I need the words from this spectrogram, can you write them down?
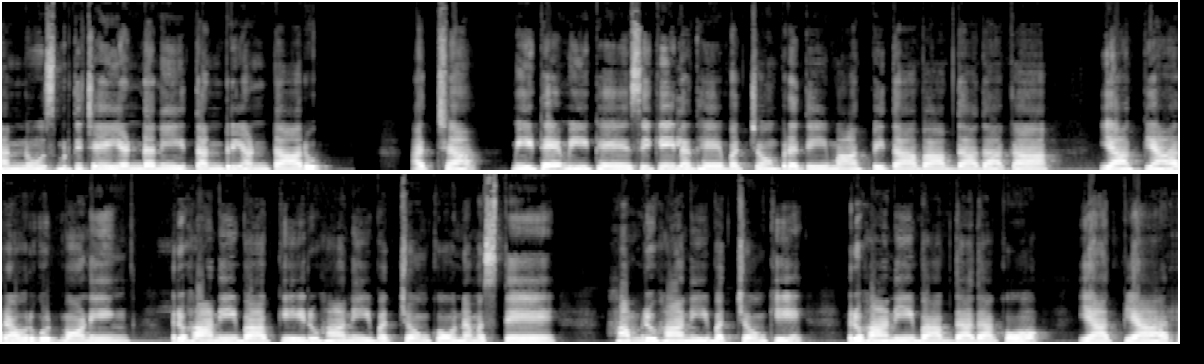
నన్ను స్మృతి చేయండని తండ్రి అంటారు అచ్చా मीठे मीठे सिकी लधे बच्चों प्रति मात पिता बाप दादा का याद प्यार और गुड मॉर्निंग रूहानी बाप की रूहानी बच्चों को नमस्ते हम रूहानी बच्चों की रूहानी बाप दादा को याद प्यार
